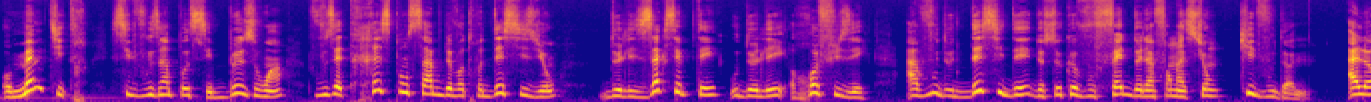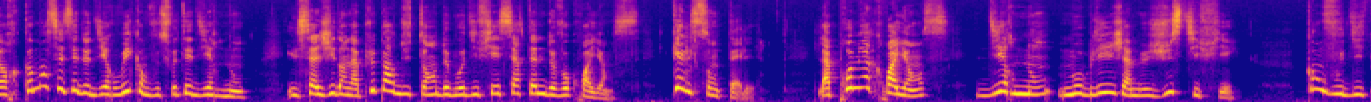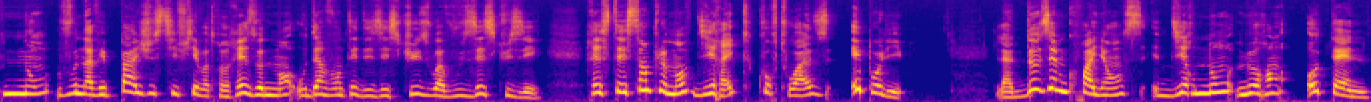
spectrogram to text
Au même titre, s'il vous impose ses besoins, vous êtes responsable de votre décision de les accepter ou de les refuser. À vous de décider de ce que vous faites de l'information qu'il vous donne. Alors, comment cesser de dire oui quand vous souhaitez dire non? Il s'agit dans la plupart du temps de modifier certaines de vos croyances. Quelles sont-elles? La première croyance, dire non m'oblige à me justifier. Quand vous dites non, vous n'avez pas à justifier votre raisonnement ou d'inventer des excuses ou à vous excuser. Restez simplement direct, courtoise et polie. La deuxième croyance, dire non me rend hautaine.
